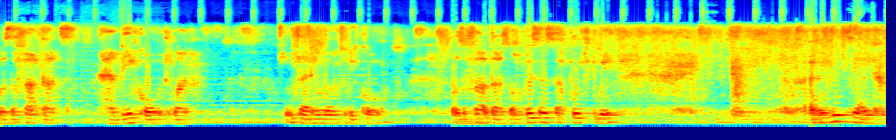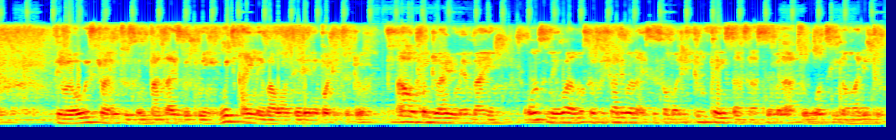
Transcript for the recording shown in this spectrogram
was the fact that I am being called one, which I didn't want to be called. Was the fact that some persons approached me and it looked like they were always trying to sympathize with me, which I never wanted anybody to do. How often do I remember him? Once in a while, most especially when I see somebody do things that are similar to what he normally do,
